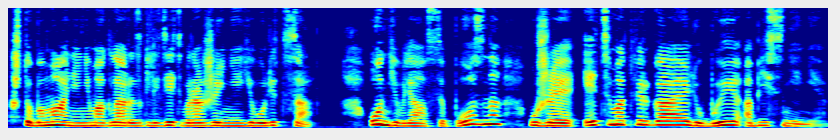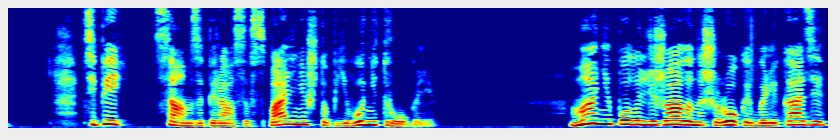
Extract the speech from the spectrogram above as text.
чтобы Маня не могла разглядеть выражение его лица, он являлся поздно, уже этим отвергая любые объяснения. Теперь сам запирался в спальне, чтоб его не трогали. Маня полулежала на широкой баррикаде,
